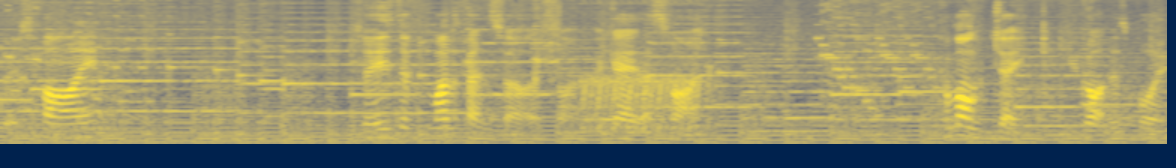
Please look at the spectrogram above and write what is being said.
but it's fine. So he's def my defense fell. That's fine. Okay, that's fine. Come on, Jake. You got this, boy.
